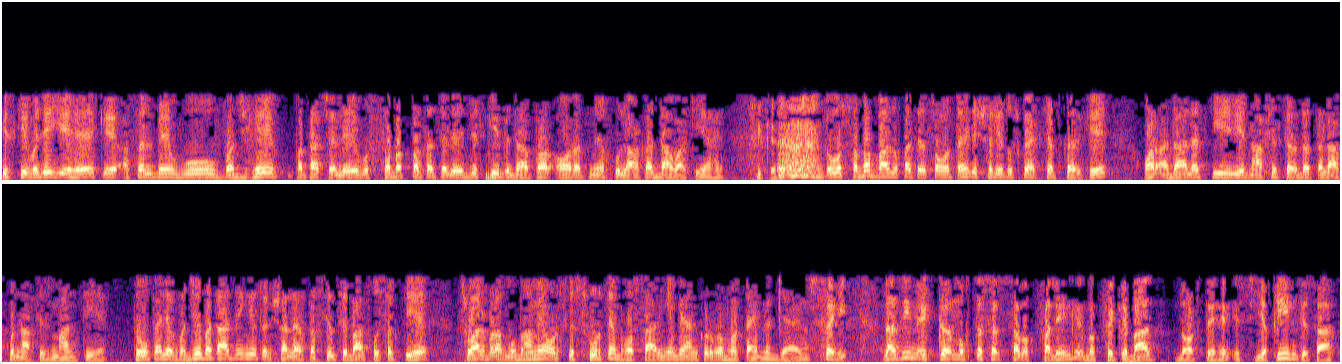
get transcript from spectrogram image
اس کی وجہ یہ ہے کہ اصل میں وہ وجہ پتہ چلے وہ سبب پتہ چلے جس کی بنا پر عورت نے خلا کا دعویٰ کیا ہے۔ تو وہ سبب بعض اوقات ایسا ہوتا ہے کہ شریعت اس کو ایکسپٹ کر کے اور عدالت کی یہ نافذ کردہ طلاق کو نافذ مانتی ہے۔ تو وہ پہلے وجہ بتا دیں گے تو انشاءاللہ تفصیل سے بات ہو سکتی ہے۔ سوال بڑا مبہم ہے اور اس کی صورتیں بہت ساری ہیں، بیان کروں گا، بہت ٹائم لگ جائے گا۔ صحیح۔ ناظرین، ایک مختصر سا وقفہ لیں گے۔ وقفے کے بعد لوٹتے ہیں۔ اس یقین کے ساتھ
